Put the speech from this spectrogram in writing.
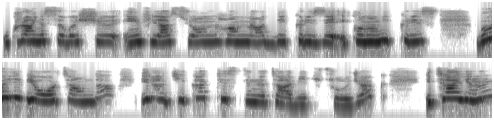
Ukrayna savaşı, enflasyon, ham madde krizi, ekonomik kriz böyle bir ortamda bir hakikat testine tabi tutulacak. İtalya'nın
